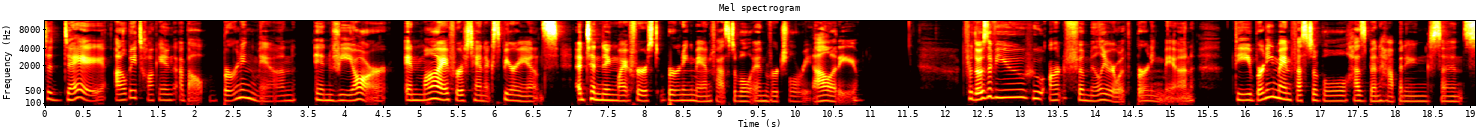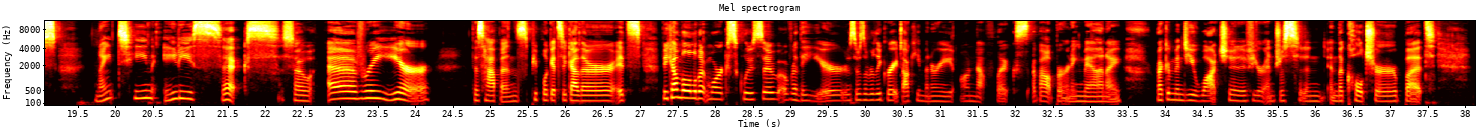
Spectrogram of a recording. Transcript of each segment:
Today, I'll be talking about Burning Man in VR and my firsthand experience attending my first Burning Man festival in virtual reality. For those of you who aren't familiar with Burning Man, the Burning Man Festival has been happening since 1986. So every year this happens, people get together. It's become a little bit more exclusive over the years. There's a really great documentary on Netflix about Burning Man. I recommend you watch it if you're interested in, in the culture. But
